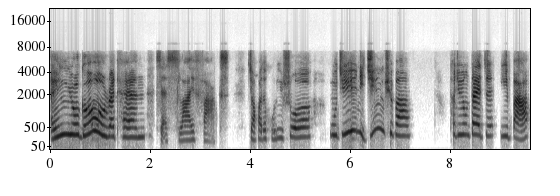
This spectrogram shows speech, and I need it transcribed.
In you go, Red hen, says Sly Fox. 狡猾的狐狸说：“母鸡，你进去吧。”他就用袋子一把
